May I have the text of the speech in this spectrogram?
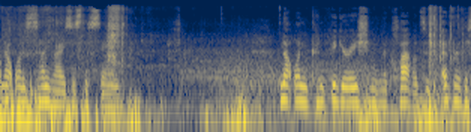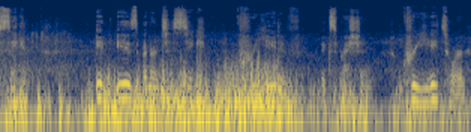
not one sunrise is the same. Not one configuration in the clouds is ever the same. It is an artistic, expression, creator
